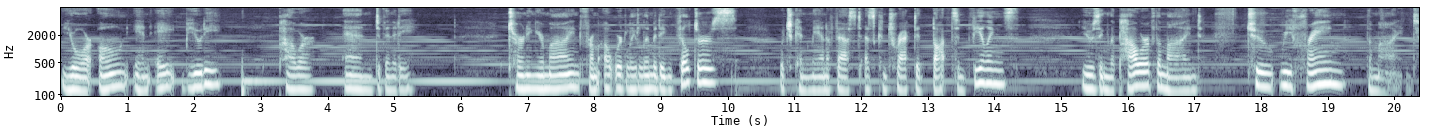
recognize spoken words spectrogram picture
your own innate beauty, power, and divinity. Turning your mind from outwardly limiting filters, which can manifest as contracted thoughts and feelings, using the power of the mind to reframe the mind.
